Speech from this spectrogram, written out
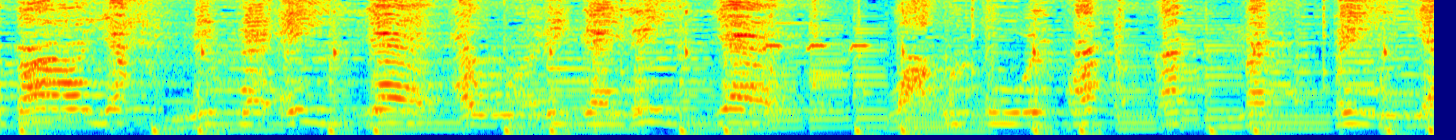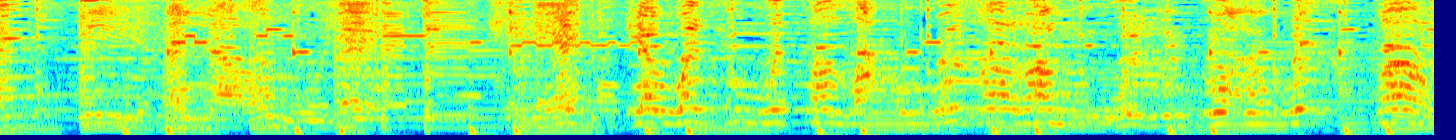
فضايح نسائية أو رجالية. وعود وصفقة مخفية فيها العمولات. حكايات جواز وطلاق وغرام ورجوع وخصام.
